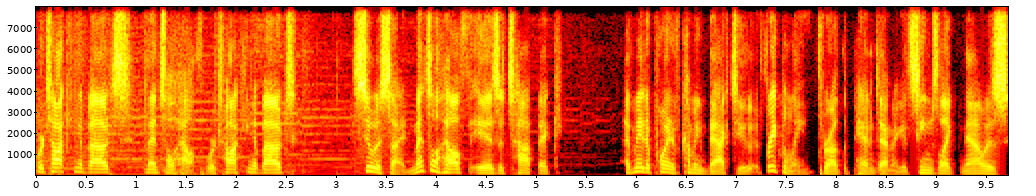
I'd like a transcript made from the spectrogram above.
we're talking about mental health. We're talking about suicide. Mental health is a topic I've made a point of coming back to frequently throughout the pandemic. It seems like now is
